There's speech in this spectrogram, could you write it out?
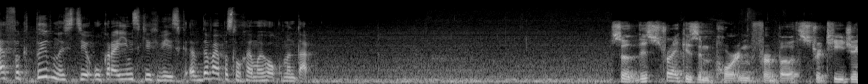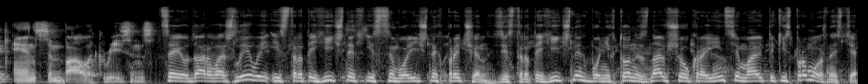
ефективності українських військ. Давай послухаємо його коментар. So this strike is important for both strategic and symbolic reasons. Цей удар важливий із стратегічних і символічних причин. Зі стратегічних, бо ніхто не знав, що українці мають такі спроможності.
